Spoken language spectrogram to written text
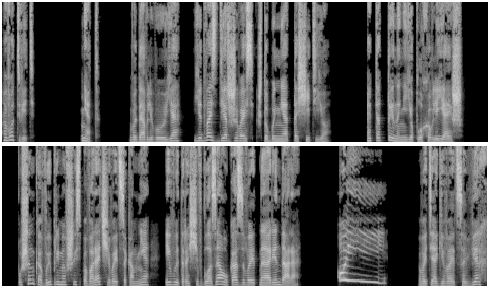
Вот ведь. Нет. Выдавливаю я, едва сдерживаясь, чтобы не оттащить ее. Это ты на нее плохо влияешь. Пушинка, выпрямившись, поворачивается ко мне и, вытаращив глаза, указывает на Арендара. Ой! Вытягивается вверх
